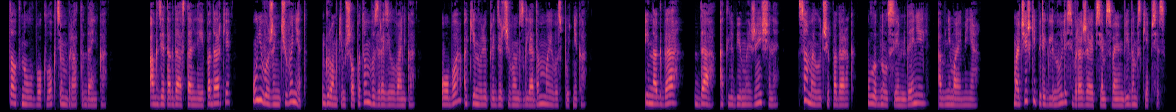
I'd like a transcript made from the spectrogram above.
— толкнул в бок локтем брата Данька. «А где тогда остальные подарки? У него же ничего нет», — громким шепотом возразил Ванька. Оба окинули придирчивым взглядом моего спутника. «Иногда, да, от любимой женщины — самый лучший подарок», — улыбнулся им Дэниэль, обнимая меня. Мальчишки переглянулись, выражая всем своим видом скепсис.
